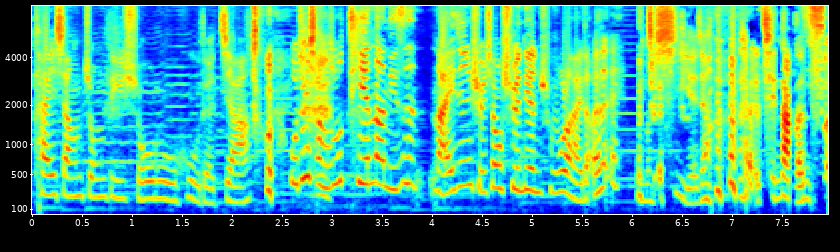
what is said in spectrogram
开箱中低收入户的家，我就想说天哪，你是哪一间学校训练出来的？哎哎，我们系也这样，清大人社，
